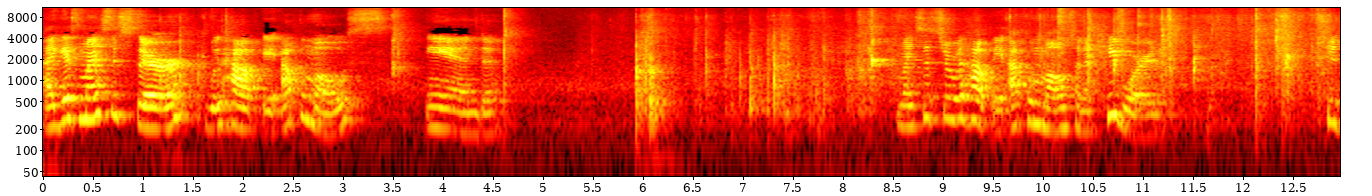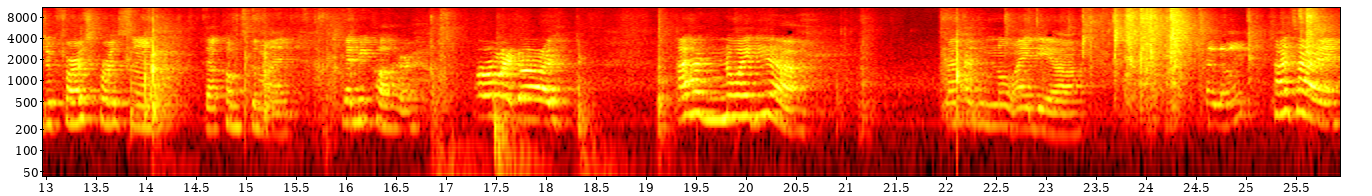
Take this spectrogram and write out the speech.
I guess my sister will have a Apple mouse and my sister will have a Apple mouse and a keyboard. She's the first person that comes to mind. Let me call her. Oh my god. I had no idea. I had no idea. Hello? Tai Tai.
